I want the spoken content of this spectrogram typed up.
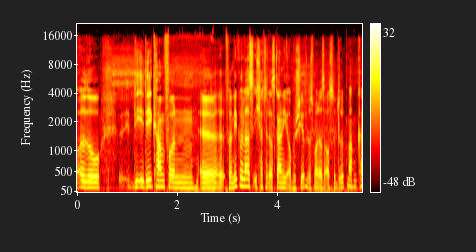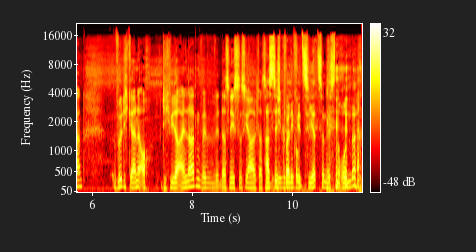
Also die Idee kam von, äh, von Nikolas. Ich hatte das gar nicht auf dem Schirm, dass man das auch so dritt machen kann. würde ich gerne auch dich wieder einladen, wenn, wenn das nächstes Jahr halt tatsächlich. Hast dich qualifiziert zur nächsten Runde?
